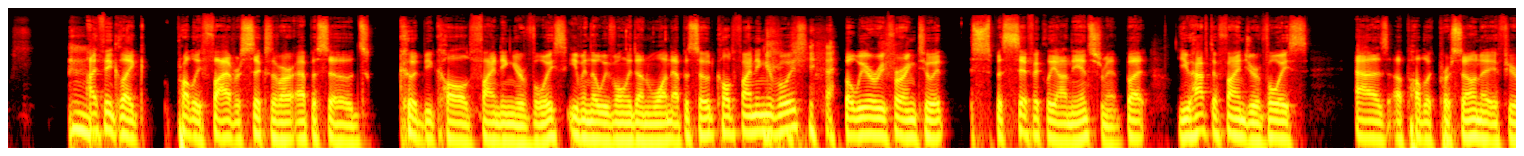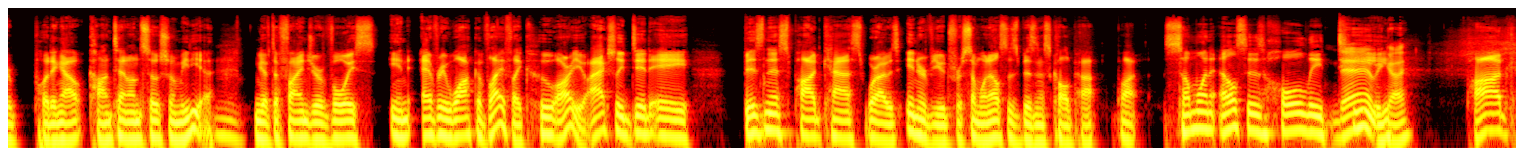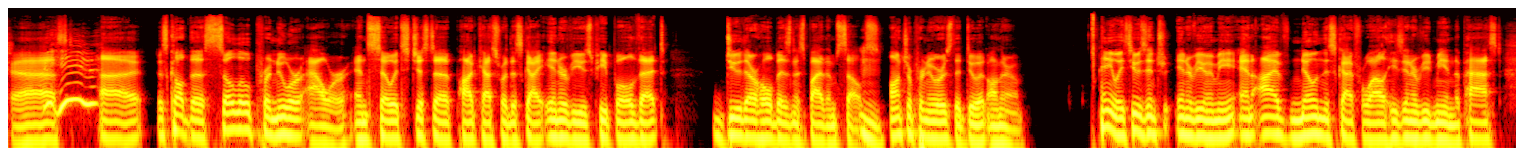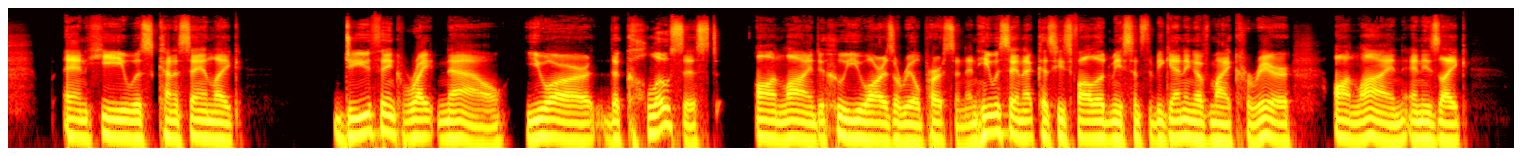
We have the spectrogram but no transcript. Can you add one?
I think like probably five or six of our episodes could be called Finding Your Voice, even though we've only done one episode called Finding Your Voice. Yeah. But we were referring to it specifically on the instrument. But you have to find your voice as a public persona if you're putting out content on social media. Mm. You have to find your voice in every walk of life. Like, who are you? I actually did a business podcast where I was interviewed for someone else's business called po- po- Someone Else's Holy There we Tea go. podcast. Uh, it's called the Solopreneur Hour, and so it's just a podcast where this guy interviews people that do their whole business by themselves, entrepreneurs that do it on their own. Anyways, he was inter- interviewing me, and I've known this guy for a while. He's interviewed me in the past, and he was kind of saying like, "Do you think right now you are the closest?" online to who you are as a real person and he was saying that because he's followed me since the beginning of my career online and he's like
